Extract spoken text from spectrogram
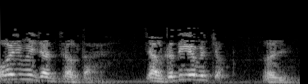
ਉਹ ਵੀ ਚੰਚਲਤਾ ਹੈ। ਝਲਕਦੀ ਹੈ ਵਿੱਚੋਂ। ਹਾਂਜੀ।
